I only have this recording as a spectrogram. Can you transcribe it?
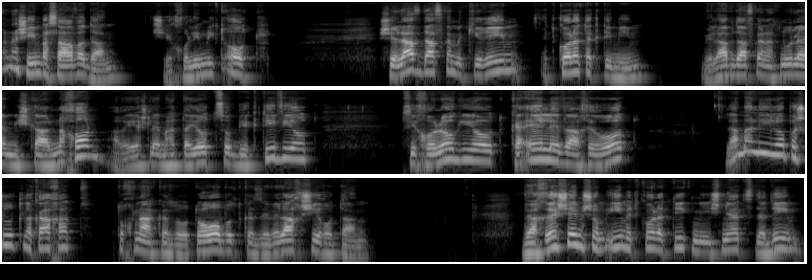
אנשים בשר ודם, שיכולים לטעות, שלאו דווקא מכירים את כל התקדימים, ולאו דווקא נתנו להם משקל נכון, הרי יש להם הטיות סובייקטיביות, פסיכולוגיות, כאלה ואחרות. למה לי לא פשוט לקחת תוכנה כזאת, או רובוט כזה, ולהכשיר אותם? ואחרי שהם שומעים את כל התיק משני הצדדים,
